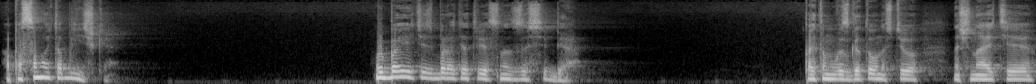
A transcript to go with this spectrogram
а по самой табличке. Вы боитесь брать ответственность за себя. Поэтому вы с готовностью начинаете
